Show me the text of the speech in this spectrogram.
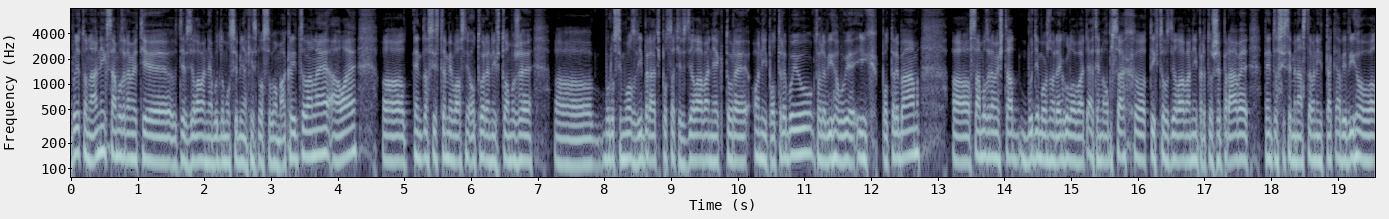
bude to na nich. Samozrejme tie, tie vzdelávania budú musieť byť nejakým spôsobom akreditované, ale uh, tento systém je vlastne otvorený v tom, že uh, budú si môcť vybrať v podstate vzdelávanie, ktoré oni potrebujú, ktoré vyhovuje ich potrebám. Uh, samozrejme štát bude možno regulovať aj ten obsah týchto vzdelávaní, pretože práve tento systém je nastavený tak, aby vyhovoval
